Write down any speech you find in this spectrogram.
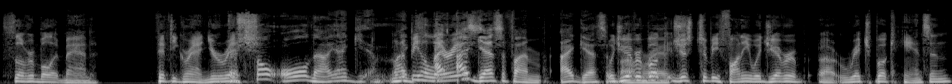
Silver Bullet Band. 50 grand. You're rich. They're so old now. I, get- Wouldn't it be hilarious? I, guess if I'm, I guess. would you ever I'm book rich. just to be funny? Would you ever uh, rich book Hanson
